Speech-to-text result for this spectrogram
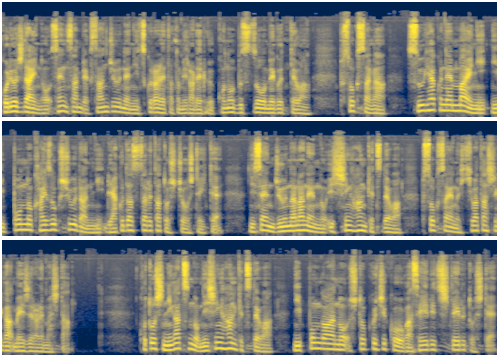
古領時代の1330年に作られたとみられるこの仏像をめぐってはプソクサが数百年前に日本の海賊集団に略奪されたと主張していて2017年の一審判決ではプソクサへの引き渡しが命じられました。今年2月の二審判決では日本側の取得時効が成立しているとして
